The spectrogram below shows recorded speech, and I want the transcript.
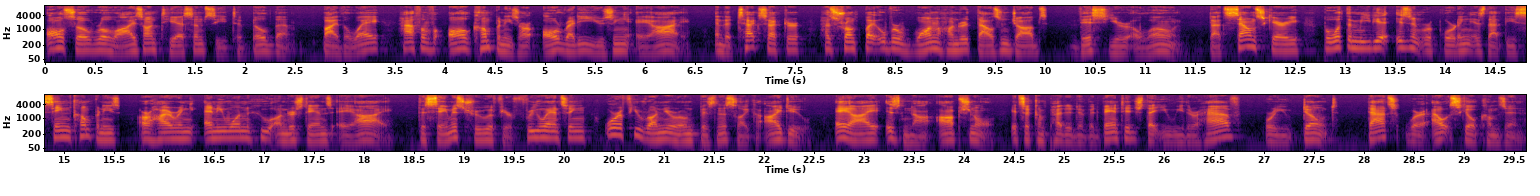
also relies on TSMC to build them. By the way, half of all companies are already using AI, and the tech sector has shrunk by over 100,000 jobs this year alone. That sounds scary, but what the media isn't reporting is that these same companies are hiring anyone who understands AI. The same is true if you're freelancing or if you run your own business like I do. AI is not optional. It's a competitive advantage that you either have or you don't. That's where Outskill comes in,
